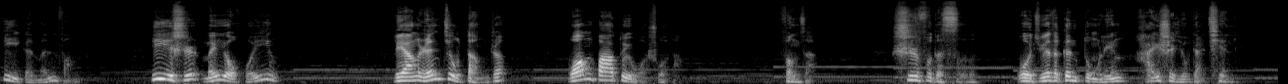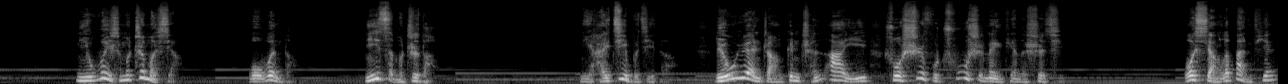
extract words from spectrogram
递给门房，一时没有回应。两人就等着。王八对我说道：“疯子，师傅的死，我觉得跟董玲还是有点牵连。你为什么这么想？”我问道。“你怎么知道？你还记不记得刘院长跟陈阿姨说师傅出事那天的事情？”我想了半天，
